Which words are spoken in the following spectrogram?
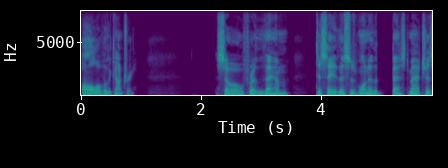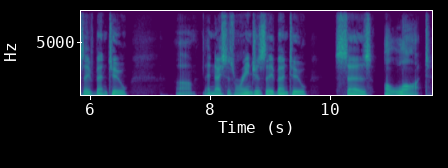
all over the country. So for them to say this is one of the best matches they've been to um, and nicest ranges they've been to says a lot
